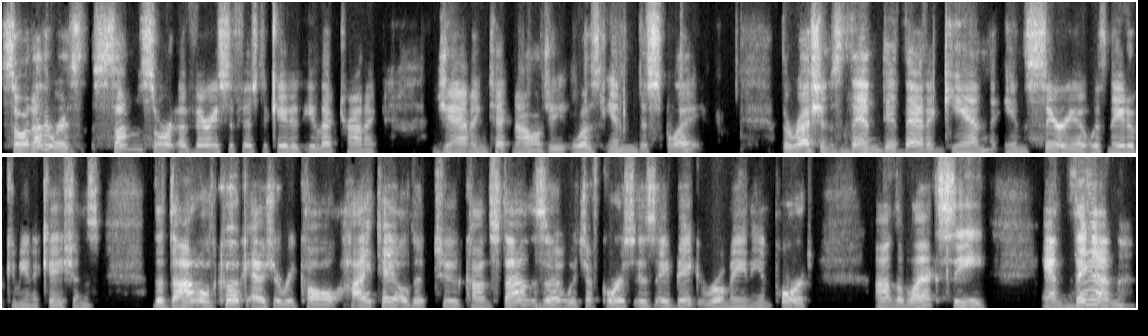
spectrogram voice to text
So, in other words, some sort of very sophisticated electronic jamming technology was in display. The Russians then did that again in Syria with NATO communications. The Donald Cook, as you recall, hightailed it to Constanza, which of course is a big Romanian port on the Black Sea. And then,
